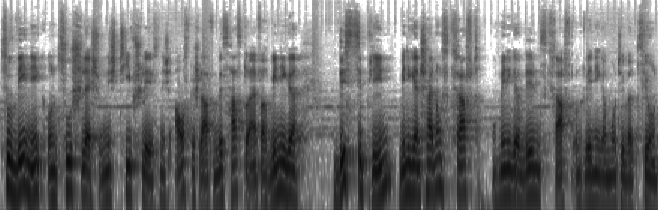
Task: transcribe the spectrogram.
zu wenig und zu schlecht und nicht tief schläfst, nicht ausgeschlafen bist, hast du einfach weniger Disziplin, weniger Entscheidungskraft und weniger Willenskraft und weniger Motivation.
